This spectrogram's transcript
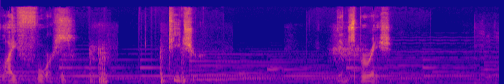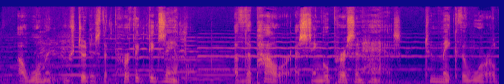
life force, teacher, inspiration. A woman who stood as the perfect example of the power a single person has to make the world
